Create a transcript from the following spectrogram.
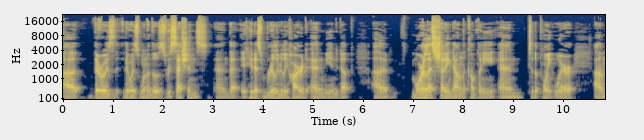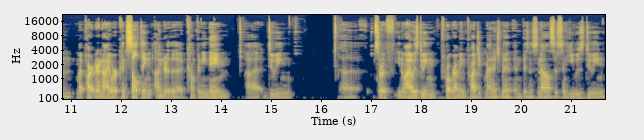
uh, there was there was one of those recessions, and that it hit us really really hard, and we ended up uh, more or less shutting down the company, and to the point where um, my partner and I were consulting under the company name, uh, doing. Uh, sort of, you know, I was doing programming, project management, and business analysis, and he was doing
